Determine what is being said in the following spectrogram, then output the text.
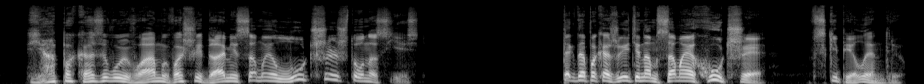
— «я показываю вам и вашей даме самое лучшее, что у нас есть. Тогда покажите нам самое худшее, — вскипел Эндрю.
